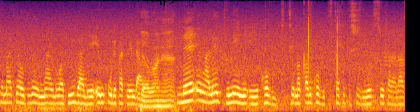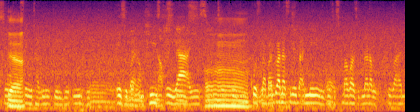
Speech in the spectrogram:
thoma efika ngo-two thousand and nine wabhilida le enkulu ephakathi nendawo eh. le engale egcineni eye-covid thema qala u-covid sithathe idecision yokuthi sohlala la. So sengithi akulidinge indlu ezoba Enough- i-history yayo Oh. because labantwana sebebaningi ukuze bakwazi ukulala ngokuhlukana.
